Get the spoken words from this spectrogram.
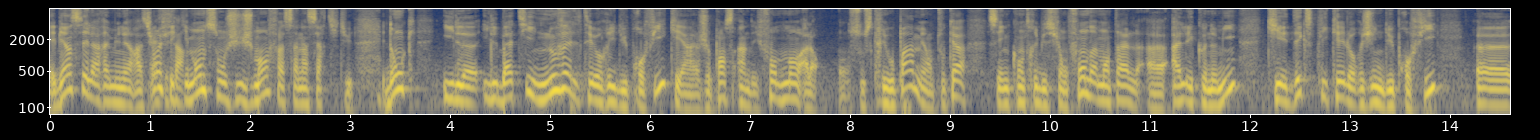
eh bien, c'est la rémunération, effectivement, de son jugement face à l'incertitude. Donc, il, il bâtit une nouvelle théorie du profit, qui est, je pense, un des fondements. Alors, on souscrit ou pas, mais en tout cas, c'est une contribution fondamentale à, à l'économie, qui est d'expliquer l'origine du profit euh,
